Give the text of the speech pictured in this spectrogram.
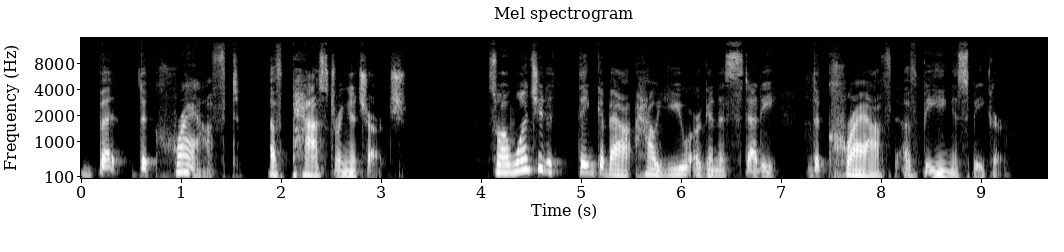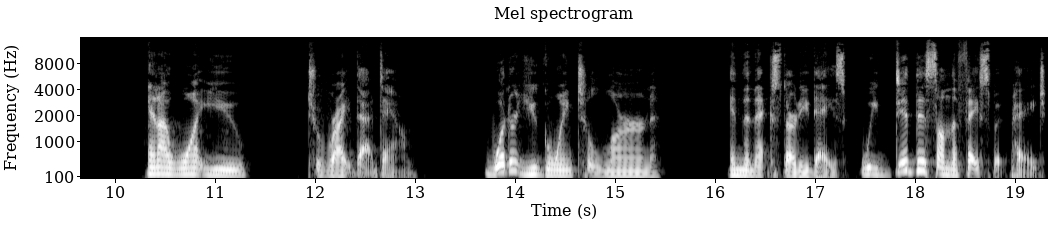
but the craft of pastoring a church. So I want you to think about how you are going to study the craft of being a speaker. And I want you to write that down. What are you going to learn in the next 30 days? We did this on the Facebook page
